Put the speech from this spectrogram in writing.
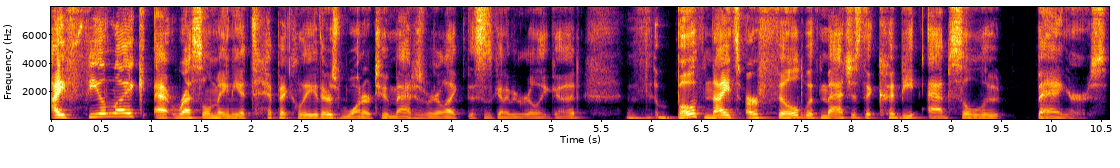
i feel like at wrestlemania typically there's one or two matches where you're like this is gonna be really good Th- both nights are filled with matches that could be absolute bangers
